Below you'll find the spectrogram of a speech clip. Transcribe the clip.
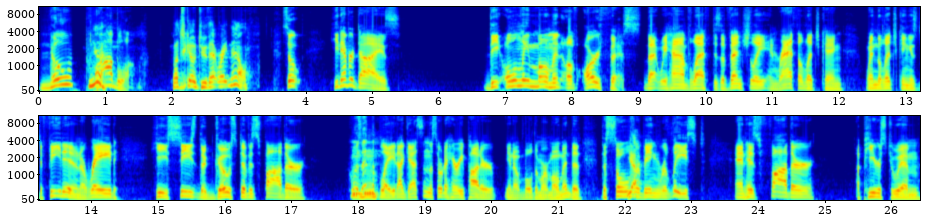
no Yeah. problem. let's go do that right now. So he never dies. The only moment of Arthas that we have left is eventually in Wrath of Lich King, when the Lich King is defeated in a raid. He sees the ghost of his father, who was in mm-hmm. the blade, I guess, in the sort of Harry Potter, you know, Voldemort moment. The the souls Yeah. are being released, and his father appears to him.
